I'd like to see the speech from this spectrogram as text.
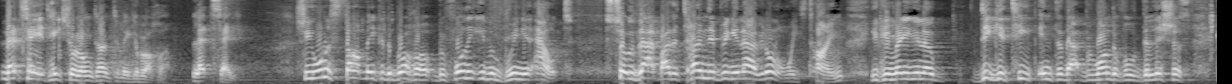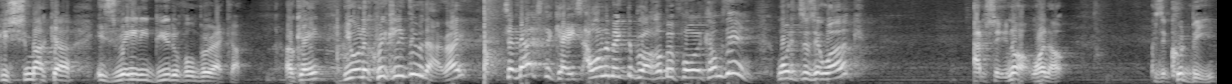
let's say it takes you a long time to make a bracha. Let's say. So you want to start making the bracha before they even bring it out, so that by the time they bring it out, you don't want to waste time. You can really, you know, dig your teeth into that wonderful, delicious, gishmaka, Israeli, beautiful bereka. Okay? You want to quickly do that, right? So if that's the case, I want to make the bracha before it comes in. What does it work? Absolutely not. Why not? Because it could be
